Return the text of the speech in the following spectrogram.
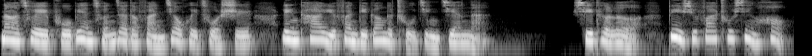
纳粹普遍存在的反教会措施，令他与梵蒂冈的处境艰难。希特勒必须发出信号，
